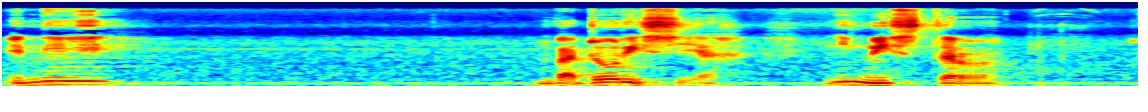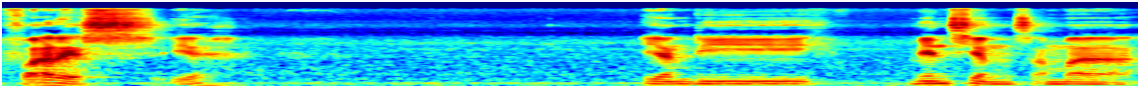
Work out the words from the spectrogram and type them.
Ini Mbak Doris ya. Ini Mr. Fares ya. Yang di mention sama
